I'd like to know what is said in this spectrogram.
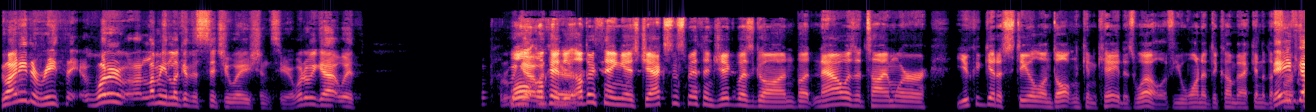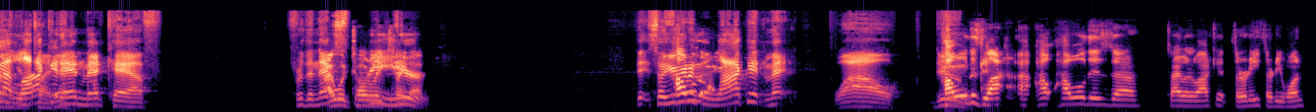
Do I need to rethink? What are? Let me look at the situations here. What do we got with? What we Well, okay. The other thing is Jaxon Smith-Njigba's gone, but now is a time where you could get a steal on Dalton Kincaid as well if you wanted to come back into the. they've first round got and get a Lockett and Metcalf for the next would totally three years. up. So you're How gonna go old- Lockett, Met. Wow, dude. How old is Lo- how how old is uh, Tyler Lockett? 30, 31?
